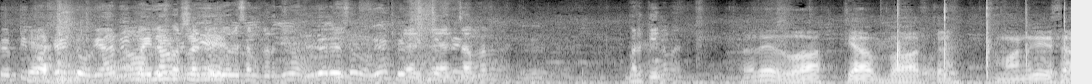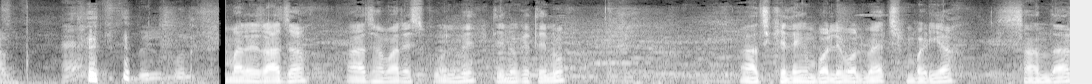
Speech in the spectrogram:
परसेंट हो गया ना महिला रिजर्वेशन कर दियो। रिजर्वेशन हो गया एग्ज़ाम में भर्ती में। अरे वाह क्या बात है। मान गए सब। बिल्कुल। हमारे राजा आज हमारे स्कूल में तीनों के तीनों। आज खेलेंगे वॉलीबॉल मैच बढ़िया शानदार।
